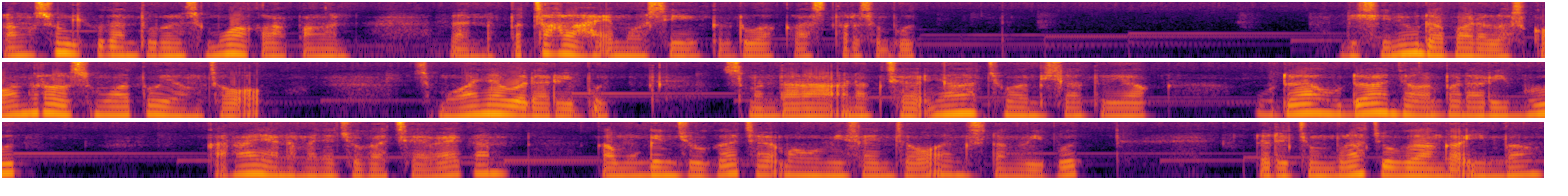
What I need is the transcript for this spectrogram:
langsung ikutan turun semua ke lapangan dan pecahlah emosi kedua kelas tersebut. Di sini udah pada lost control semua tuh yang cowok. Semuanya pada ribut. Sementara anak ceweknya cuma bisa teriak, udah udah jangan pada ribut. Karena ya namanya juga cewek kan, gak mungkin juga cewek mau misahin cowok yang sedang ribut. Dari jumlah juga nggak imbang.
